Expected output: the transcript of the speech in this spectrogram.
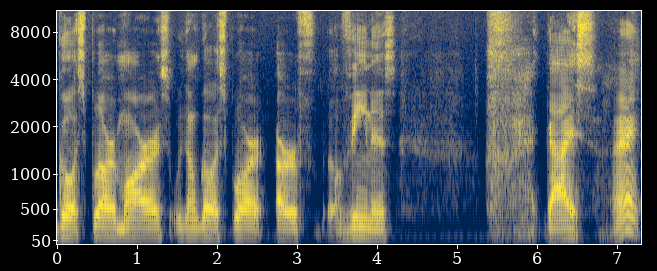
go explore Mars, we're gonna go explore Earth, or Venus. Guys, all right.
